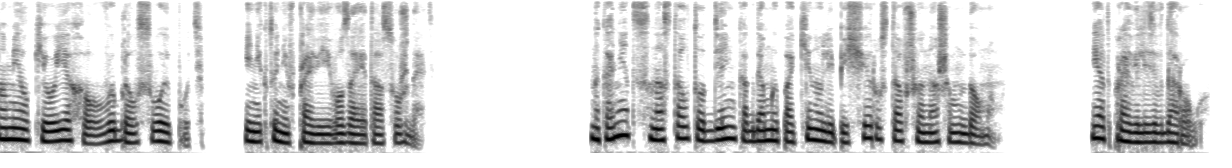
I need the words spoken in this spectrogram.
Но мелкий уехал, выбрал свой путь и никто не вправе его за это осуждать. Наконец, настал тот день, когда мы покинули пещеру, ставшую нашим домом, и отправились в дорогу.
